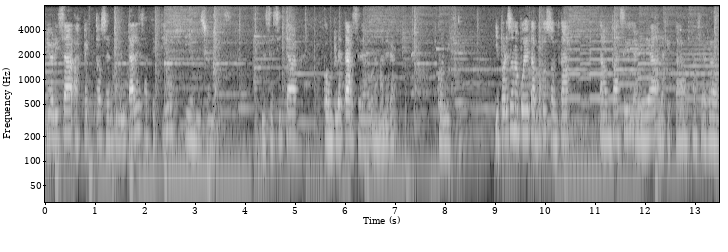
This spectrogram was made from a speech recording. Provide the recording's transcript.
prioriza aspectos sentimentales, afectivos y emocionales. Necesita completarse de alguna manera con esto. Y por eso no puede tampoco soltar tan fácil la idea a la que está aferrado.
